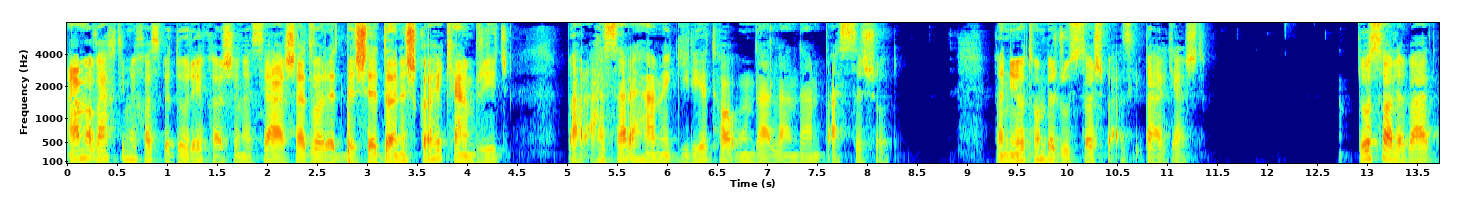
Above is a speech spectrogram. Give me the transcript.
اما وقتی می‌خواست به دوره کارشناسی ارشد وارد بشه دانشگاه کمبریج بر اثر همهگیری تا اون در لندن بسته شد و نیوتون به روستاش برگشت. دو سال بعد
